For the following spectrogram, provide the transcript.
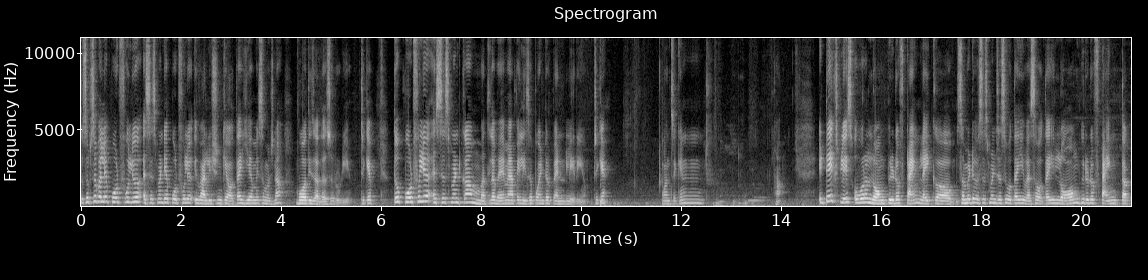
तो सबसे पहले पोर्टफोलियो असेसमेंट या पोर्टफोलियो इवैल्यूएशन क्या होता है, ये हमें समझना बहुत ही ज़्यादा ज़रूरी है, ठीक है? तो पोर्टफोलियो असेसमेंट का मतलब है, मैं यहाँ पे लेजर और पेन ले रही हूँ, ठीक है? वन सेकेंड हाँ. It takes place over a long period of time like summative assessment जैसे होता है, ये वैसा होता है, ये लॉन्ग पीरियड ऑफ़ टाइम तक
